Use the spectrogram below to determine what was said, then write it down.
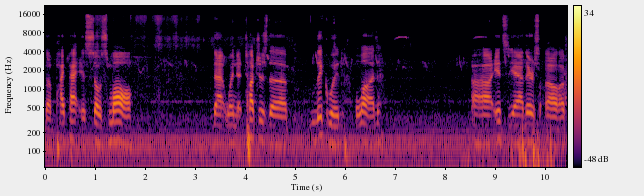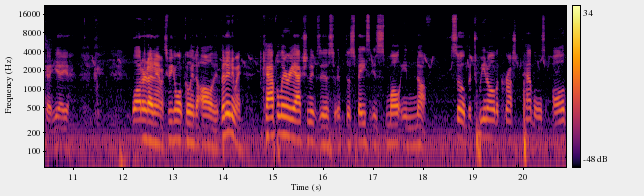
the pipette is so small that when it touches the liquid blood, uh, it's, yeah, there's, oh, okay, yeah, yeah. Water dynamics, we won't go into all of it. But anyway, capillary action exists if the space is small enough. So between all the crushed pebbles, all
